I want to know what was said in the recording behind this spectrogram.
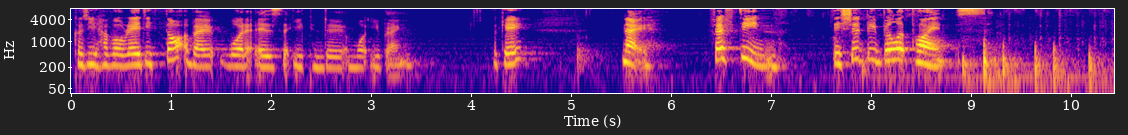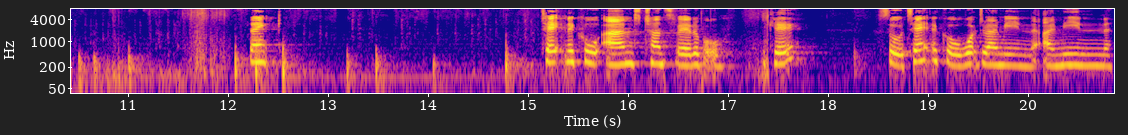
because you have already thought about what it is that you can do and what you bring. Okay? Now, 15. They should be bullet points think technical and transferable. Okay? So technical, what do I mean? I mean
